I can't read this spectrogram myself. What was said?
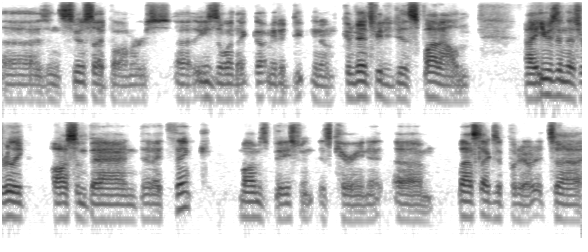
uh, is in Suicide Bombers. Uh, he's the one that got me to do, you know, convinced me to do the Spot album. Uh, he was in this really awesome band that I think Mom's Basement is carrying it. Um, Last Exit put it out. It's uh,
